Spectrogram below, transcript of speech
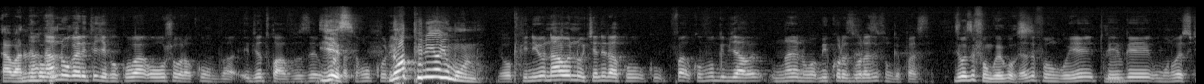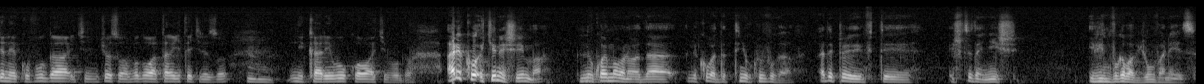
abantu nta nubwo ari itegeko kuba wowe ushobora kumva ibyo twavuze yes. ni opinion y'umuntu. Opinion nawe nukenera kuvuga ibyawe umwanya ni mikoro zihora zifunge pasi. Ziba zifunguye rwose. Ziba zifunguye twebwe umuntu wese ukeneye kuvuga ikintu cyose wavuga watanga igitekerezo ni karibu kuba wakivugaho. Ariko icyo nishima ni uko harimo abantu niko badatinya kubivuga. Adepr ifite inshuti nyinshi. Ibi mvuga babyumva neza.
